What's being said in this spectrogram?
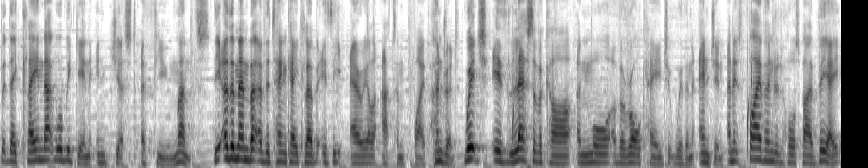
but they claim that will begin in just a few months. The other member of the 10K club is the Ariel Atom 500, which is less of a car and more of a roll cage with an engine, and its 500 horsepower V8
